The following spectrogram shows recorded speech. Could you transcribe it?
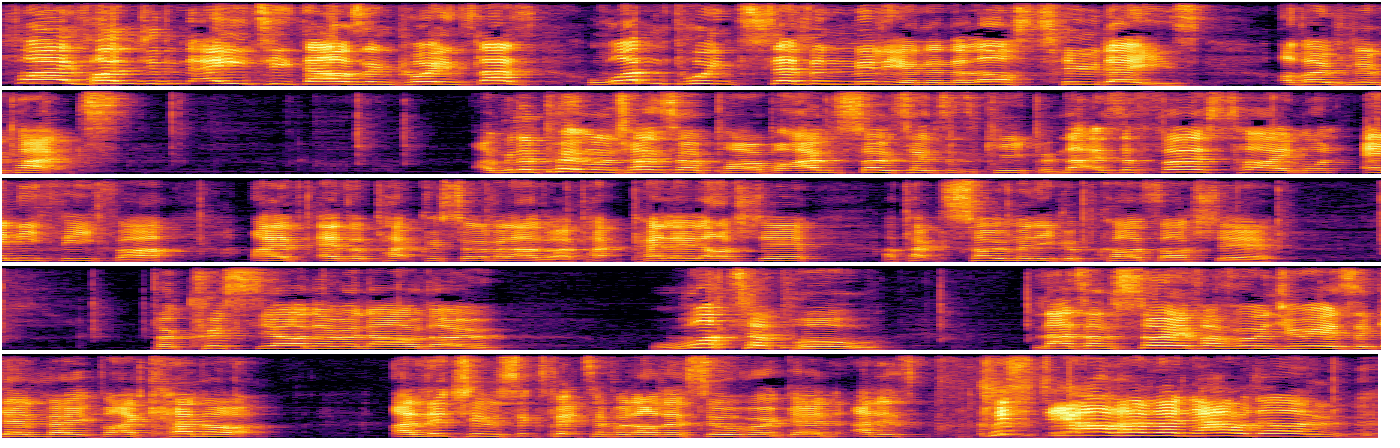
580,000 coins. That's 1.7 million in the last two days of opening packs. I'm going to put him on transfer pile, but I'm so tempted to keep him. That is the first time on any FIFA I've ever packed Cristiano Ronaldo. I packed Pele last year. I packed so many good cards last year. But Cristiano Ronaldo, what a pull. Lads, I'm sorry if I've ruined your ears again, mate, but I cannot. I literally was expecting Bernardo Silva again, and it's Cristiano Ronaldo.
